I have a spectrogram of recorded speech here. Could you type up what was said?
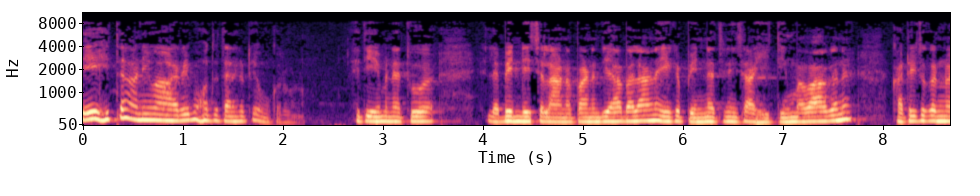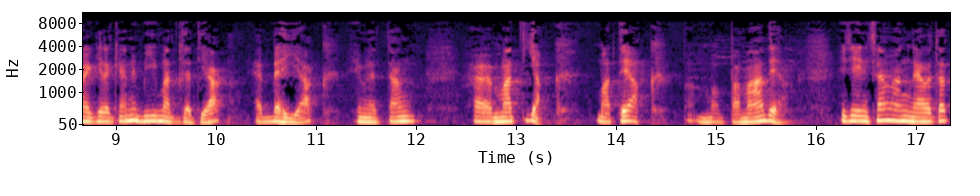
ඒ හිත අනිවාර්යයෙන්ම හොඳ තැනකට යොමු කරනවා. ඉතින් එහෙම නැතුව ලැබෙන්නේ ඉස්සලා අනපන දිහා බලන ඒක පෙන්නේ නැති නිසා හිතින්ම වාගෙන කටයුතු කරනවා කියලා කියන්නේ බීමත් ගතියක්, ඇබ්බැහියක්, එහෙම නැත්නම් මතියක්, මතයක්, පමාදයක්. ඒ නිසා මම නැවතත්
